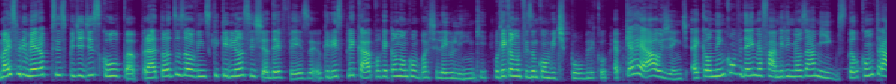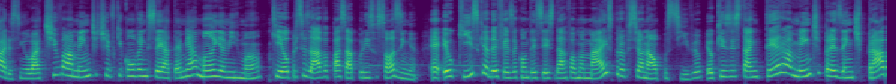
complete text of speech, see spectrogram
Mas primeiro eu preciso pedir desculpa pra todos os ouvintes que queriam assistir a defesa. Eu queria explicar por que, que eu não compartilhei o link, por que, que eu não fiz um convite público. É porque a real, gente, é que eu nem convidei minha família e meus amigos. Pelo contrário, assim, eu ativamente tive que convencer até minha mãe e a minha irmã que eu precisava passar por isso sozinha. É, eu quis que a defesa acontecesse da forma mais profissional possível. Eu quis estar inteiramente presente pra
